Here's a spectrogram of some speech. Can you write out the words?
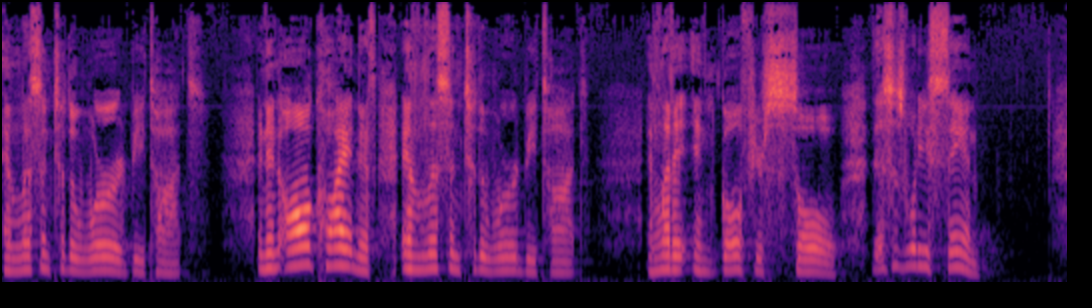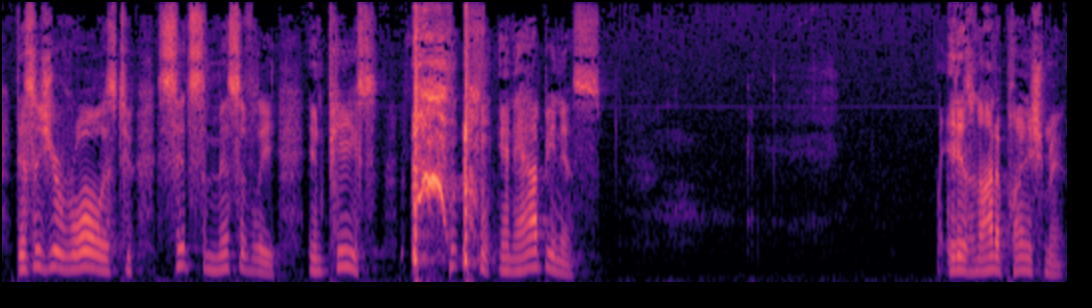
and listen to the word be taught and in all quietness and listen to the word be taught and let it engulf your soul. This is what he's saying. This is your role is to sit submissively in peace in happiness. It is not a punishment,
